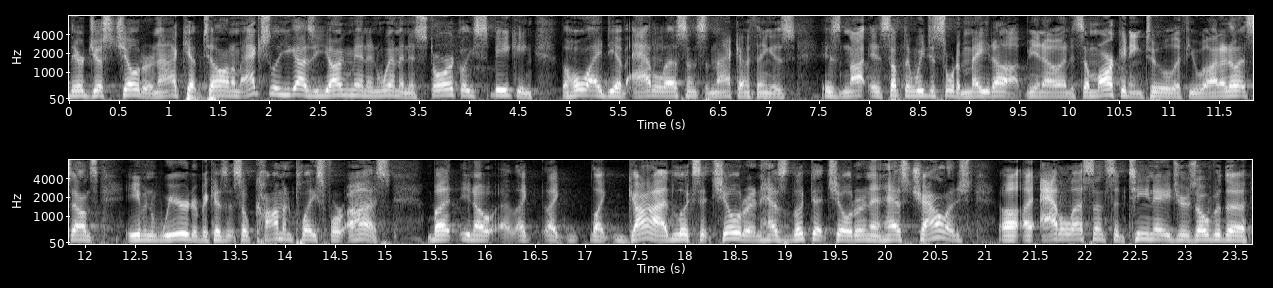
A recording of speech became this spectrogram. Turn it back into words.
they're, just children. I kept telling them, actually, you guys are young men and women. Historically speaking, the whole idea of adolescence and that kind of thing is is not is something we just sort of made up, you know, and it's a marketing tool, if you will. And I know it sounds even weirder because it's so commonplace for us but you know like like like god looks at children has looked at children and has challenged uh, adolescents and teenagers over the uh,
